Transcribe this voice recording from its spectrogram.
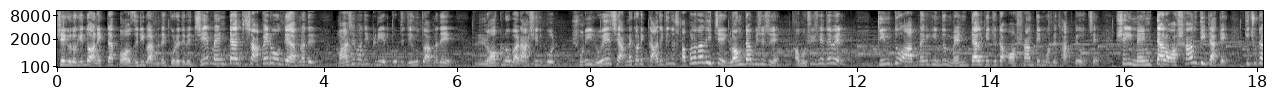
সেগুলো কিন্তু অনেকটা পজিটিভ আপনাদের করে দেবে। যে মেন্টাল চাপের মধ্যে আপনাদের মাঝে মাঝে ক্রিয়েট করছে, যেহেতু আপনাদের লগ্ন বা রাশির উপর শনি রয়েছে, আপনাকে অনেক কাজে কিন্তু সফলতা দিচ্ছে লং টার্ম বিশেষে অবশ্যই সে দেবেন। কিন্তু আপনাকে কিন্তু মেন্টাল কিছুটা অশান্তির মধ্যে থাকতে হচ্ছে। সেই মেন্টাল অশান্তিটাকে কিছুটা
